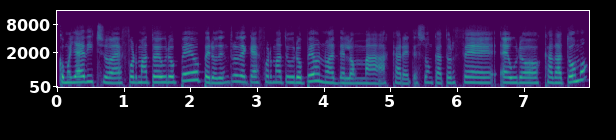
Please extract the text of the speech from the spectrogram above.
como ya he dicho, es formato europeo, pero dentro de que es formato europeo no es de los más caretes. Son 14 euros cada tomo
